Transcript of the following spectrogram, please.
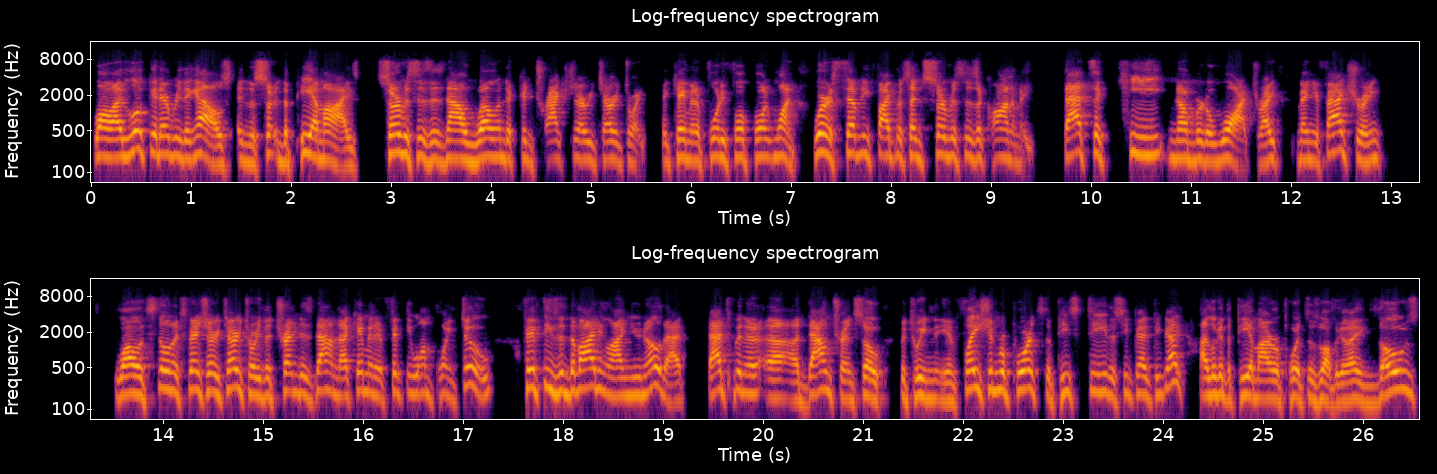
while I look at everything else in the the PMIs, services is now well into contractionary territory. It came in at 44.1. We're a 75% services economy. That's a key number to watch, right? Manufacturing, while it's still in expansionary territory, the trend is down. That came in at 51.2. 50 is a dividing line. You know that. That's been a, a downtrend. So between the inflation reports, the PCE, the CPI, PPI, I look at the PMI reports as well because I think those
